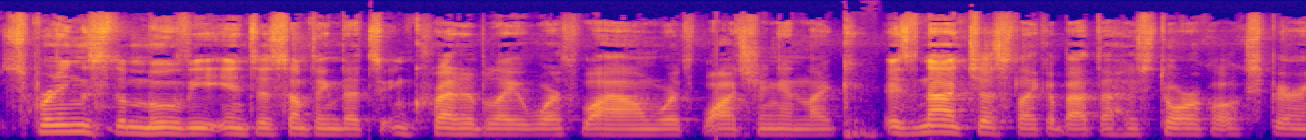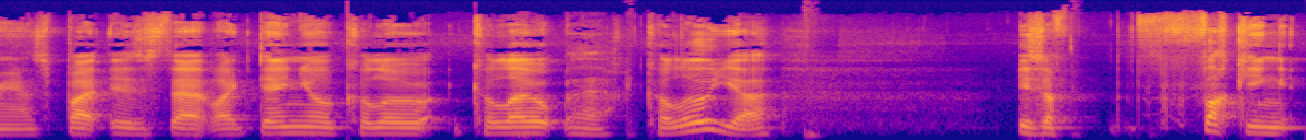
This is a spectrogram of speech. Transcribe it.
springs the movie into something that's incredibly worthwhile and worth watching and like is not just like about the historical experience but is that like Daniel Kalu- Kalu- Kaluuya is a fucking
